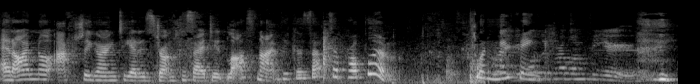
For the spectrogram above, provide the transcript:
And I'm not actually going to get as drunk as I did last night because that's a problem. What do you think? It wasn't think? a problem for you.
